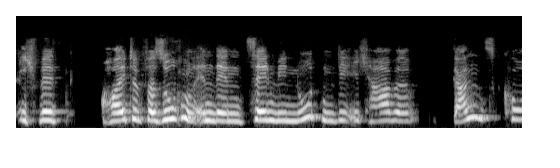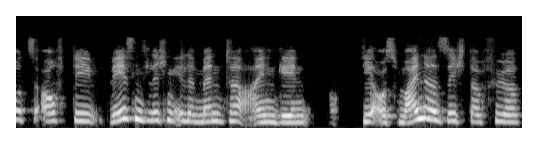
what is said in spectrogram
Ich will heute versuchen, in den zehn Minuten, die ich habe, ganz kurz auf die wesentlichen Elemente eingehen, die aus meiner Sicht dafür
